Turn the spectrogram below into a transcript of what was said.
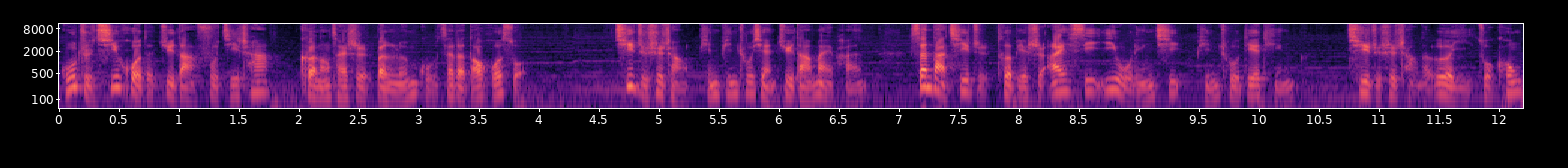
股指期货的巨大负基差，可能才是本轮股灾的导火索。期指市场频频出现巨大卖盘，三大期指，特别是 IC 一五零七频触跌停。期指市场的恶意做空，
